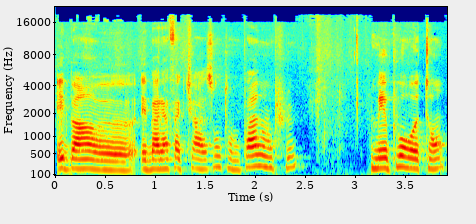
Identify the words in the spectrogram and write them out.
eh ben, eh ben la facturation ne tombe pas non plus. Mais pour autant,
